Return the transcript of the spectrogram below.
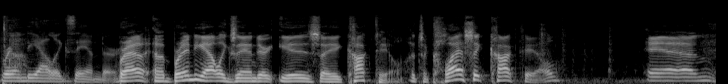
Brandy Alexander. Bra- uh, Brandy Alexander is a cocktail. It's a classic cocktail. And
